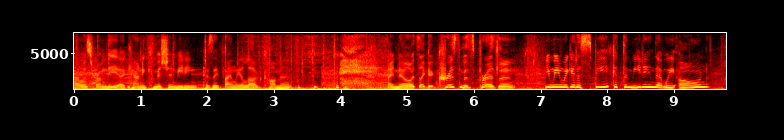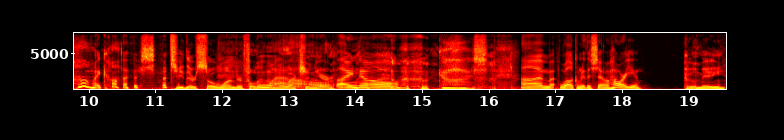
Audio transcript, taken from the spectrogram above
I was from the uh, county commission meeting because they finally allowed comment. I know, it's like a Christmas present. You mean we get to speak at the meeting that we own? Oh my gosh. Gee, they're so wonderful in wow. an election year. I know. gosh. Um, welcome to the show. How are you? Who, me?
